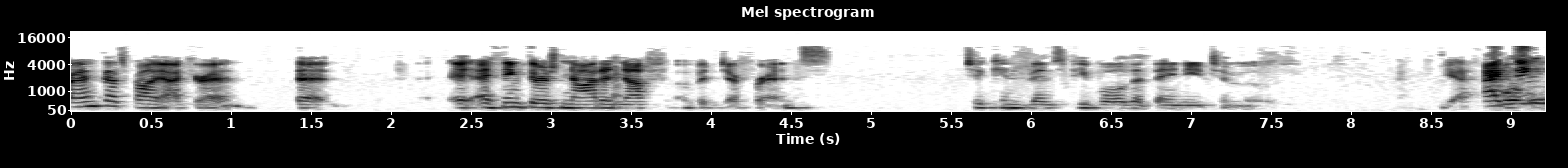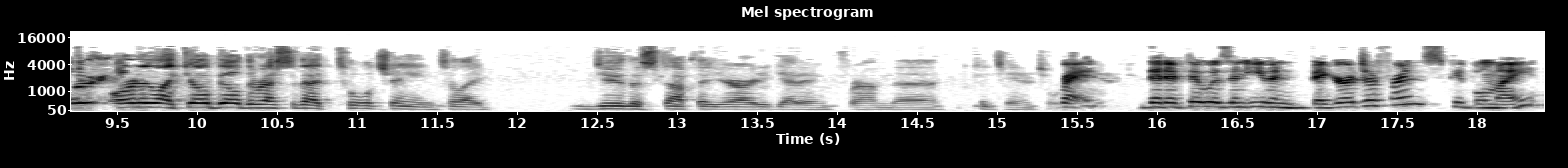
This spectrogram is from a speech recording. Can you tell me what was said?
I think that's probably accurate. That I I think there's not enough of a difference to convince people that they need to move. Yeah, I or, think or, or to like go build the rest of that tool chain to like do the stuff that you're already getting from the container tool. Right. That if it was an even bigger difference, people might.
